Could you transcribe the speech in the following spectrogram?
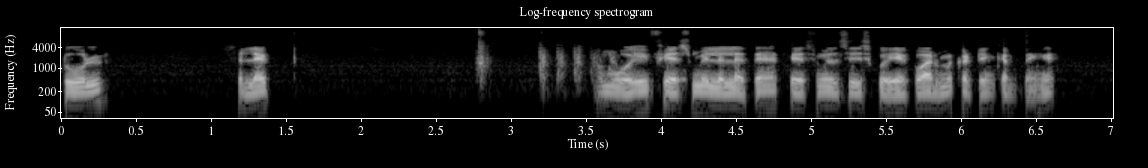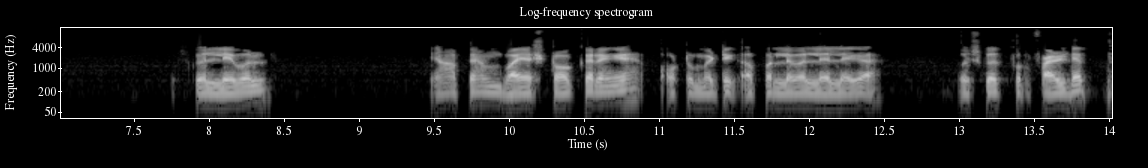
टूल सेलेक्ट हम वही फेस मिल ले लेते हैं। फेस मिल से इसको एक बार में कटिंग कर देंगे। उसका लेवल यहाँ पे हम बाय स्टॉक करेंगे। ऑटोमेटिक अपर लेवल ले लेगा। उसके बाद प्रोफ़ाइल डेप्थ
